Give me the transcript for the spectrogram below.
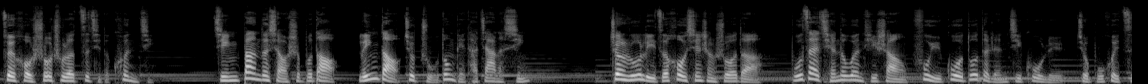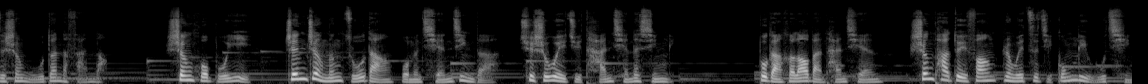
最后说出了自己的困境。仅半个小时不到，领导就主动给他加了薪。正如李泽厚先生说的。不在钱的问题上赋予过多的人际顾虑，就不会滋生无端的烦恼。生活不易，真正能阻挡我们前进的，却是畏惧谈钱的心理。不敢和老板谈钱，生怕对方认为自己功利无情；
